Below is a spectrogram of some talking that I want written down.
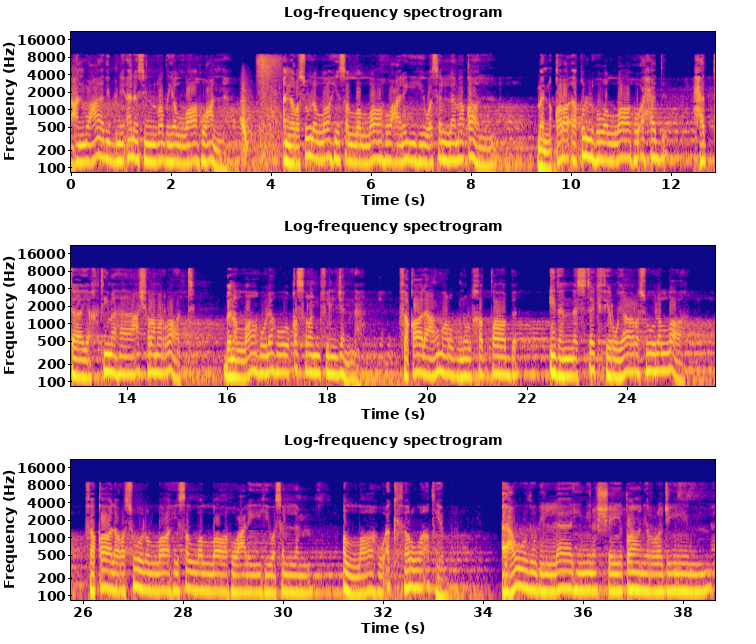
عن معاذ بن أنس رضي الله عنه أن رسول الله صلى الله عليه وسلم قال من قرأ قل هو الله أحد حتى يختمها عشر مرات بنى الله له قصرا في الجنة فقال عمر بن الخطاب اذا نستكثر يا رسول الله فقال رسول الله صلى الله عليه وسلم الله أكثر وأطيب. أعوذ بالله من الشيطان الرجيم.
